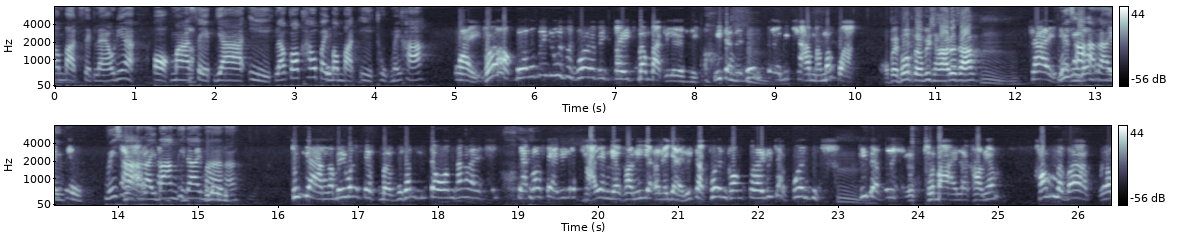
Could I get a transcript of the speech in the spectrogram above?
บำบัดเสร็จแล้วเนี่ยออกมาเสพยาอีก แล้วก็เข้าไปบำบัดอีกถูกไหมคะ ใช่เพราะออกเดินไม่รู้สึกว่าไปไปบำบัดเลยมีแต่ไปเพิ่มเติมวิชามามากกว่าออกไปเพิ่มเติมวิชาด้วยซ้ำ อืม ใช่วิชาอะไร วิชาอะไรบ้างที่ได้มาคะ ทุกอย่างอะไม่ว่าจะแบบทั้งโจรทั้งอะไรอยากเราเสพนี่ก็ขายอย่างเดียวคราวนี้อยากอะไรใหญ่รู้จักเพื่อนคลองเตยรู้จักเพื่อนอืมที่แบบว่าสบายแล้วคราวเนี้ยเขาแบบว่าเรา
